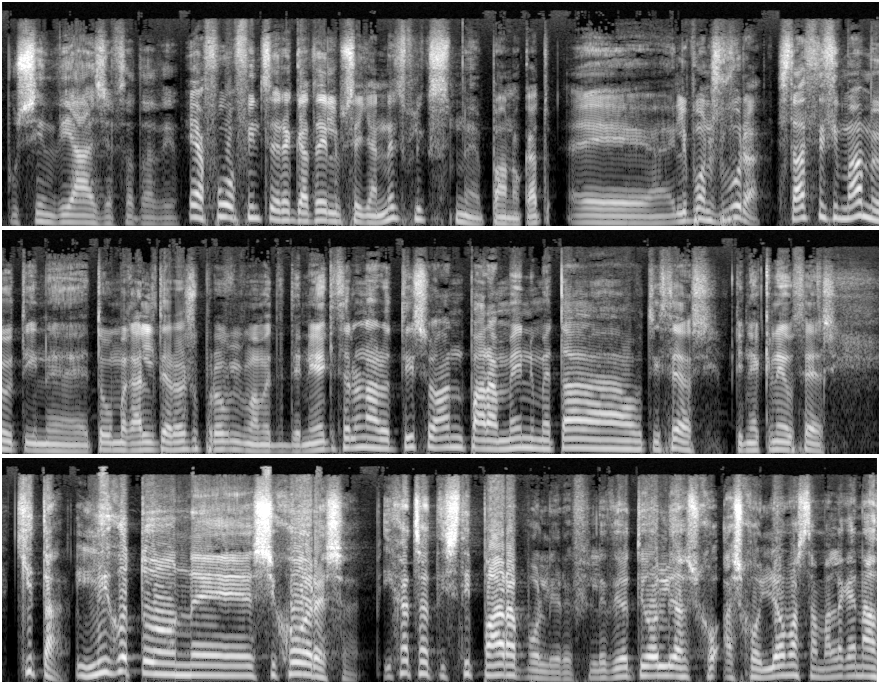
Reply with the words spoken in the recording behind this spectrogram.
Που συνδυάζει αυτά τα δύο. Ε, αφού ο Φίντσερ εγκατέλειψε για Netflix, ναι, πάνω κάτω. Ε, λοιπόν, Σβούρα. Στάθη, θυμάμαι ότι είναι το μεγαλύτερό σου πρόβλημα με την ταινία και θέλω να ρωτήσω αν παραμένει μετά τη θέαση, την εκ νέου θέαση. Κοίτα, λίγο τον ε, συγχώρεσα. Είχα τσατιστεί πάρα πολύ, ρε φίλε, διότι όλοι ασχο... ασχολιόμασταν με ένα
